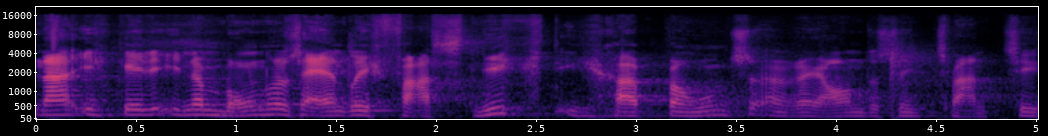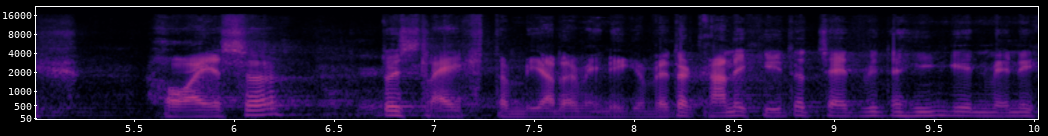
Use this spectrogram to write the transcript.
Nein, ich gehe in einem Wohnhaus eigentlich fast nicht. Ich habe bei uns ein Rayon, das sind 20 Häuser. Okay. Da ist leichter, mehr oder weniger, weil da kann ich jederzeit wieder hingehen, wenn ich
